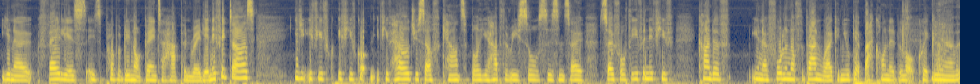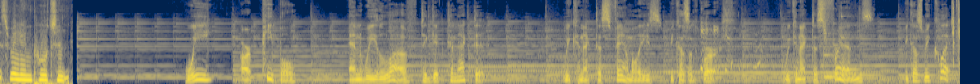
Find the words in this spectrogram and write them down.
you know failure is, is probably not going to happen really. And if it does, you, if you've if you've got if you've held yourself accountable, you have the resources and so so forth. Even if you've kind of you know fallen off the bandwagon, you'll get back on it a lot quicker. Yeah, that's really important. We are people and we love to get connected. We connect as families because of birth. We connect as friends because we click.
